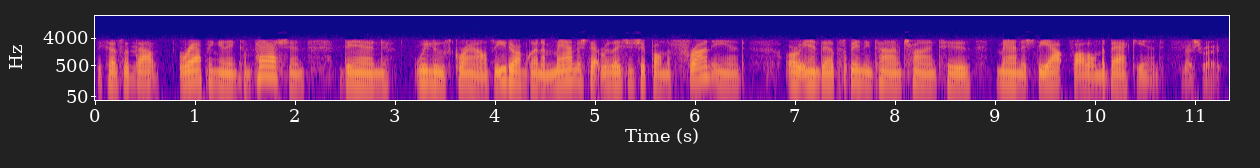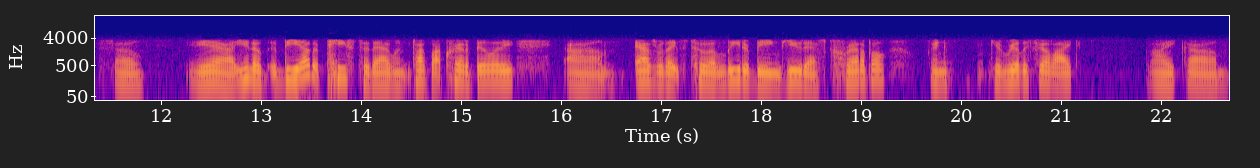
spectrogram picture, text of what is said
Because without mm-hmm. wrapping it in compassion, then we lose ground. So either I'm going to manage that relationship on the front end or end up spending time trying to manage the outfall on the back end. That's right. So, yeah, you know, the other piece to that, when we talk about credibility, um, as relates to a leader being viewed as credible, we can really feel like, like um,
